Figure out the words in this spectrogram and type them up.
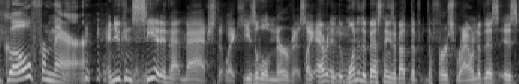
you go from there? and you can see it in that match that like he's a little nervous. Like every, Mm. one of the best things about the the first round of this is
